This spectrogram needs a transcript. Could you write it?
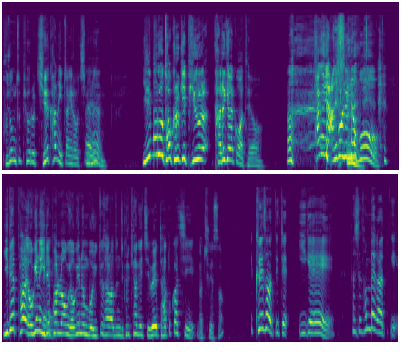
부정 투표를 기획하는 입장이라고 치면은 일부러 더 그렇게 비율을 다르게 할 것 같아요. 당연히 안 걸리려고 2대8 여기는 네. 2대8로 하고 여기는 뭐 6대4라든지 그렇게 하겠지 왜 다 똑같이 맞추겠어? 그래서 이제 이게 사실 선배가 이-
